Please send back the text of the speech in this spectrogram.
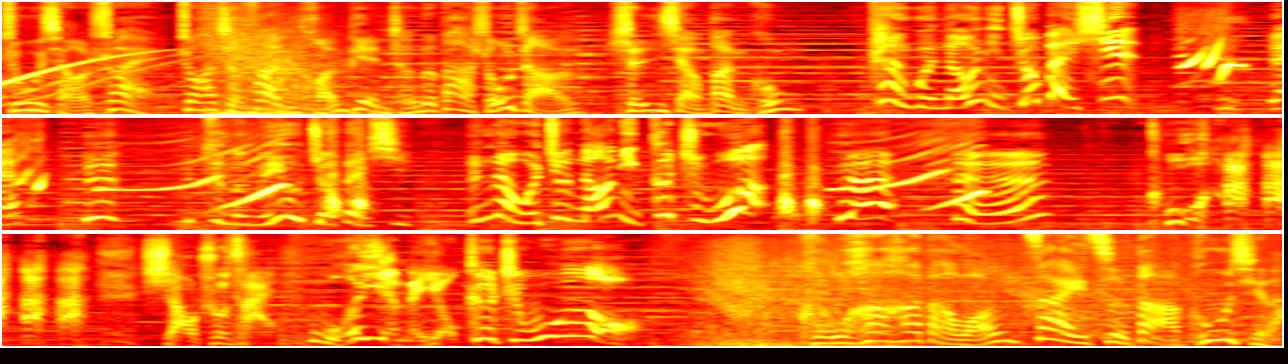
猪小帅抓着饭团变成的大手掌，伸向半空，看我挠你脚板心！哎，怎么没有脚板心？那我就挠你胳肢窝！啊！苦哈哈哈哈！小猪仔，我也没有胳肢窝哦！苦哈哈大王再次大哭起来，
